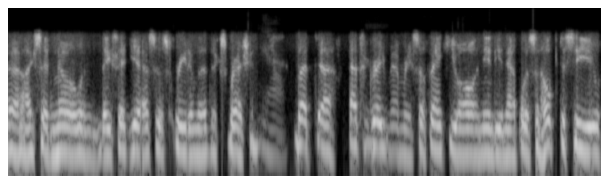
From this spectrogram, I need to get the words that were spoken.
uh, I said no, and they said yes. Was freedom of expression. Yeah. But uh, that's a great memory. So thank you all in Indianapolis, and hope to see you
